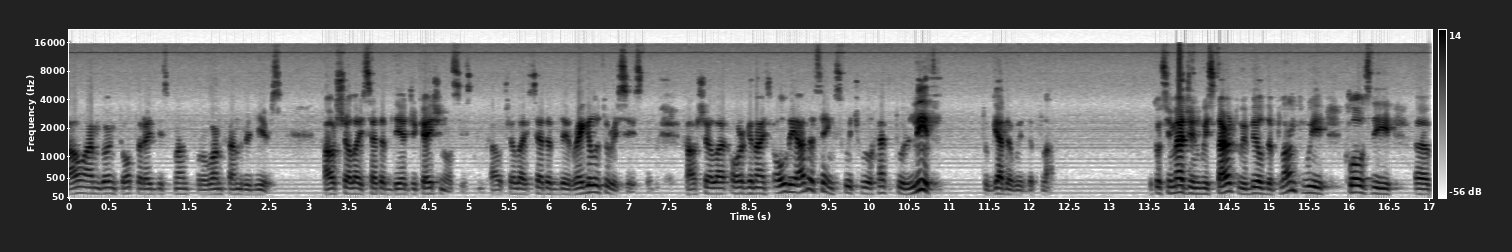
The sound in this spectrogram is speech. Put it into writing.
how I'm going to operate this plant for 100 years. How shall I set up the educational system? How shall I set up the regulatory system? How shall I organize all the other things which will have to live together with the plant? Because imagine we start, we build the plant, we close the, uh,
